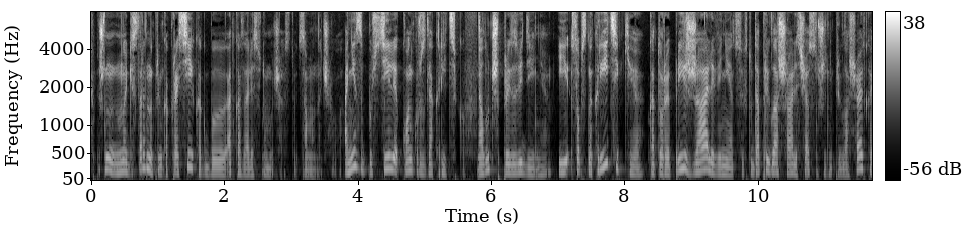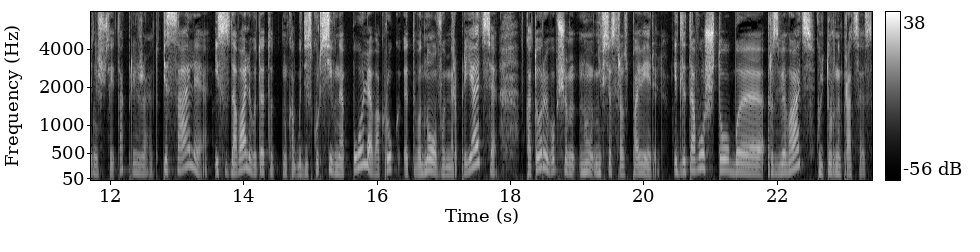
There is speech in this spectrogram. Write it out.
потому что ну, многие страны, например, как Россия, как бы отказались в нем участвовать с самого начала. Они запустили конкурс для критиков на лучшее произведение. И, собственно, критики, которые приезжали в Венецию, их туда приглашали, сейчас уже не приглашают, конечно, все и так приезжают, писали и создавали вот это, ну, как бы дискурсивное поле вокруг этого нового мероприятия, в которое, в общем, ну, не все сразу поверили. И для того, чтобы развивать культурный процесс,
